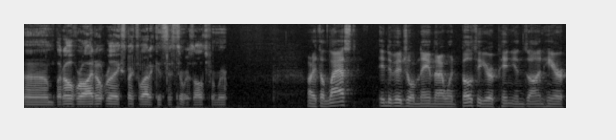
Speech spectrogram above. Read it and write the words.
um, but overall I don't really expect a lot of consistent results from her. All right the last individual name that I want both of your opinions on here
